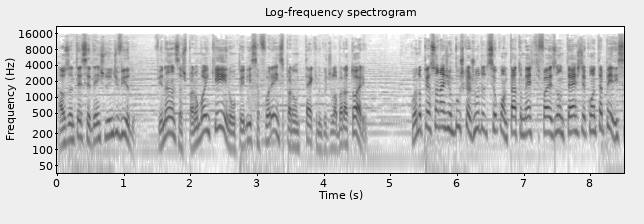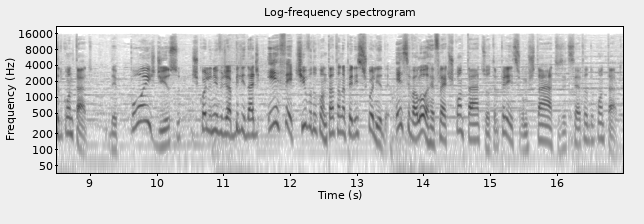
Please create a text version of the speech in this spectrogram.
aos antecedentes do indivíduo. Finanças para um banqueiro ou perícia forense para um técnico de laboratório. Quando o personagem busca ajuda de seu contato, o mestre faz um teste contra a perícia do contato. Depois disso, escolha o nível de habilidade efetivo do contato na perícia escolhida. Esse valor reflete os contatos, outra perícia, como status, etc., do contato.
